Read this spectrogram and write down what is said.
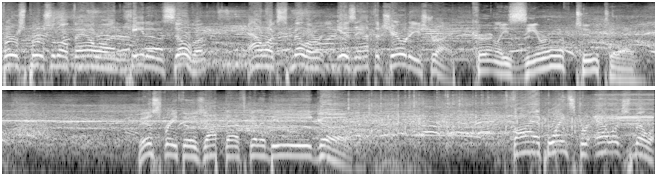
First personal foul on Caden Silva. Alex Miller is at the charity stripe. Currently zero of two today. This free throw's up. That's going to be good. Five points for Alex Miller.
